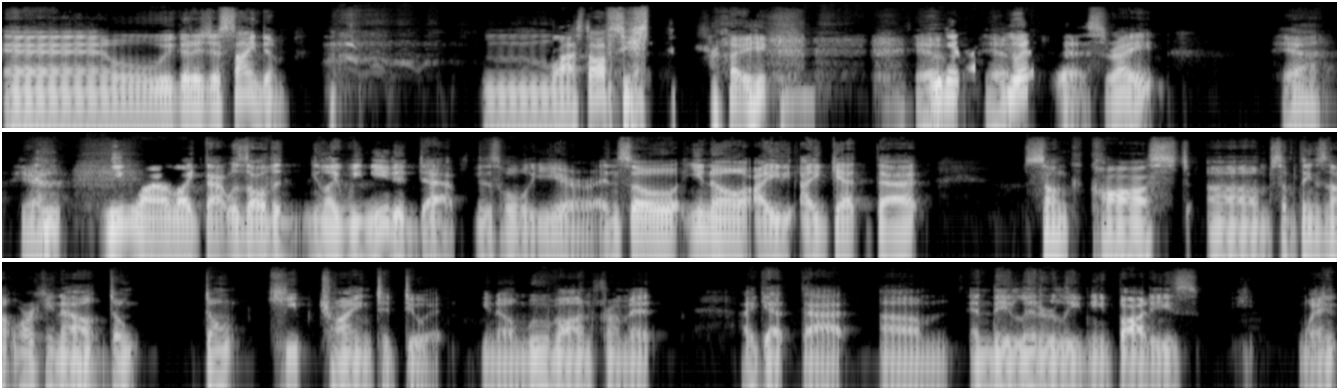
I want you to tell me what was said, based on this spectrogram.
and we could have just signed him mm, last offseason, right? Yeah, yep. this, right? Yeah, yeah. And meanwhile, like that was all the you know, like we needed depth this whole year, and so you know, I I get that sunk cost. Um, something's not working out. Don't don't keep trying to do it. You know, move on from it. I get that. Um, and they literally need bodies. When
